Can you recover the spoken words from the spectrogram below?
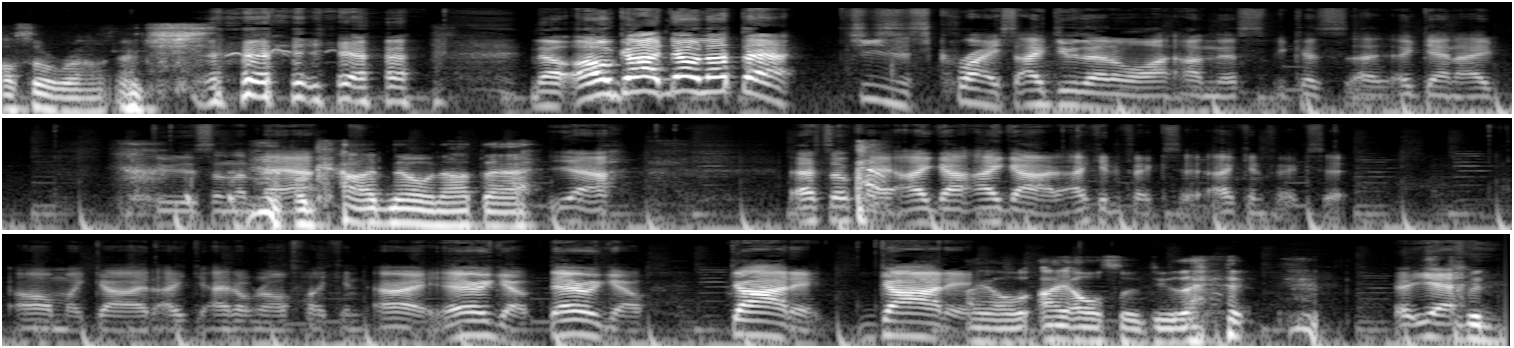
Also wrong. yeah. No. Oh God, no, not that. Jesus Christ, I do that a lot on this because uh, again, I do this on the Mac. oh god, no, not that. Yeah. That's okay. I got. I got it. I can fix it. I can fix it. Oh my God. I, I don't know if I can. All right. There we go. There we go. Got it. Got it. I al- I also do that. Uh, yeah. stupid,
